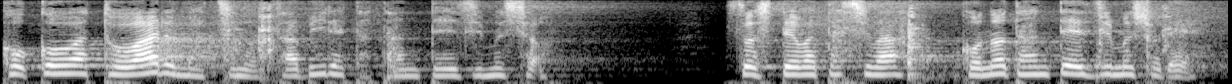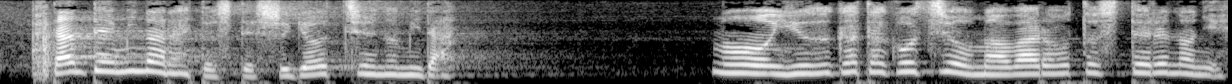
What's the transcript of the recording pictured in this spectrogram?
ここはとある町の寂れた探偵事務所。そして私はこの探偵事務所で探偵見習いとして修行中の身だ。もう夕方5時を回ろうとしてるのに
